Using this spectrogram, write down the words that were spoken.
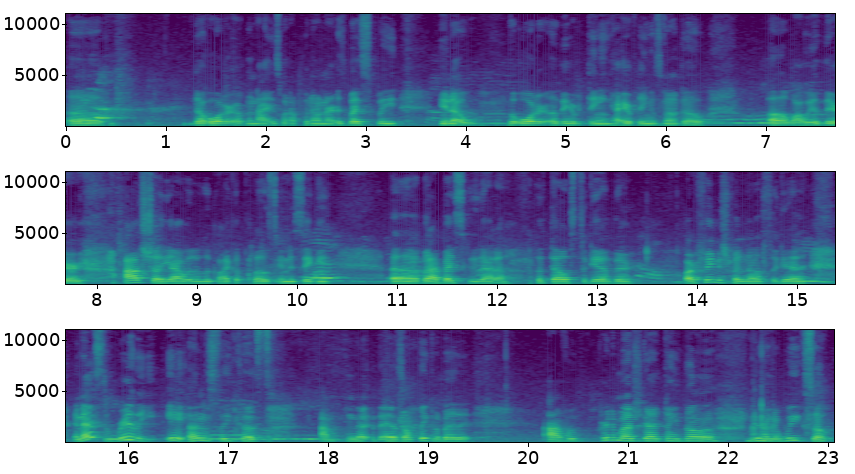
of the order of the night is what I put on there. It's basically, you know, the order of everything, how everything is gonna go uh, while we're there. I'll show y'all what it look like up close in a second. Uh, but I basically gotta put those together or finish putting those together. And that's really it, honestly, because I'm, as I'm thinking about it, I've pretty much got everything done during the week, so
